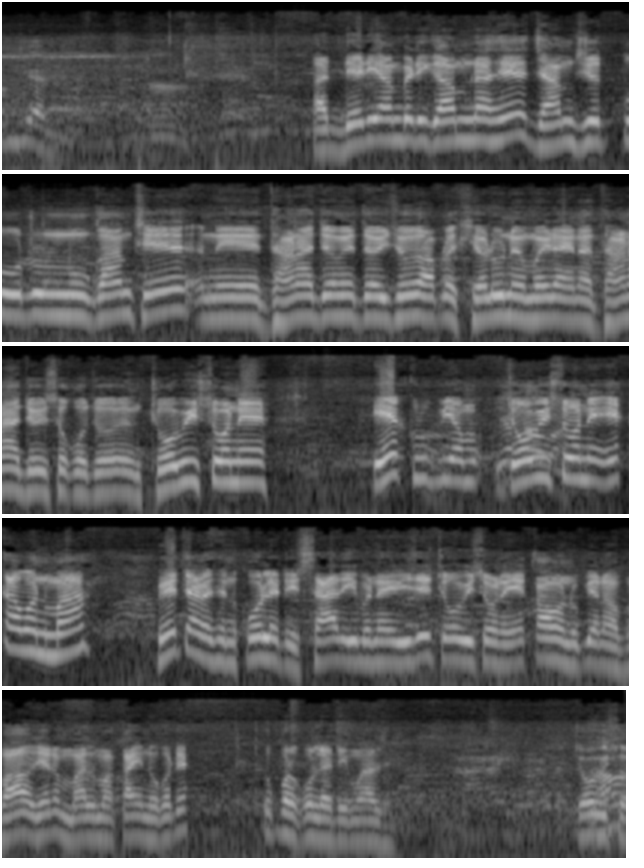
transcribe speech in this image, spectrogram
અગિયાર આ દેડી આંબેડી ગામના છે જામજોધપુરનું ગામ છે અને ધાણા જમે જોઈ છો આપણે ખેડૂને મળ્યા એના ધાણા જોઈ શકો છો. ચોવીસો ને એક રૂપિયા ચોવીસો ને એકાવનમાં વેચાણ છે ને ક્વોલિટી સારી બનાવી છે. ચોવીસો ને એકાવન રૂપિયાના ભાવ છે ને માલમાં કાંઈ ન ઘટે. સુપર ક્વોલિટી માલ છે. ચોવીસો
